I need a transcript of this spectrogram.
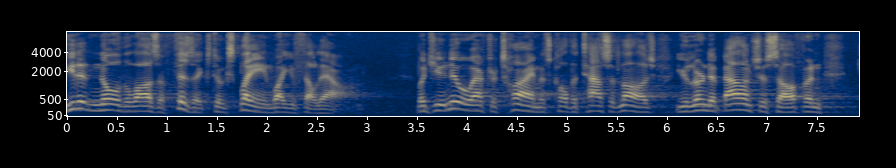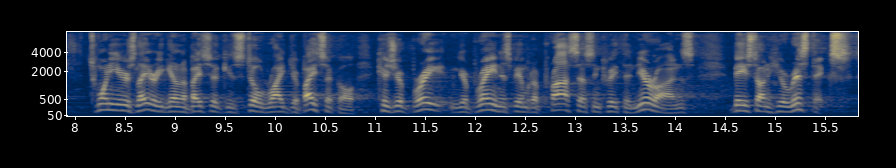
you didn't know the laws of physics to explain why you fell down. But you knew after time, it's called the tacit knowledge, you learned to balance yourself, and 20 years later, you get on a bicycle, you can still ride your bicycle because your brain, your brain is being able to process and create the neurons based on heuristics.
